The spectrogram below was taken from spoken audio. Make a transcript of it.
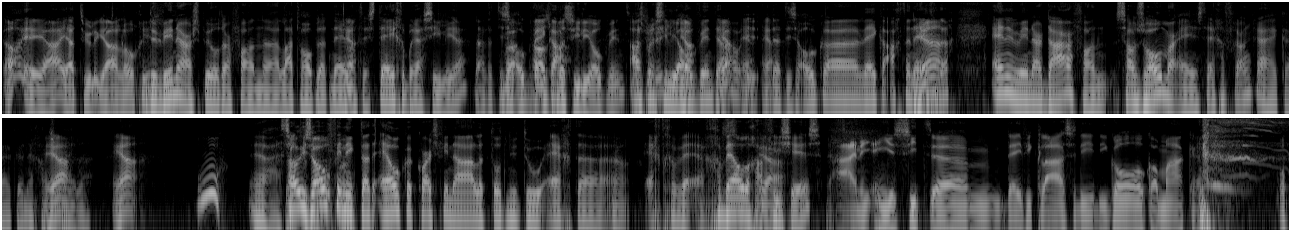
Oh ja, ja, ja, tuurlijk. Ja, logisch. De winnaar speelt daarvan, eh, laten we hopen dat Nederland Ja. is, tegen Brazilië. Nou, dat is Maar ook WK. Als Brazilië ook wint. Als. Brazilië ook wint, ja. ja. Dat is ook eh, WK 98. En een winnaar daarvan zou zomaar eens tegen Frankrijk eh, kunnen gaan spelen. Ja. Oeh. Ja, sowieso vind ik dat elke kwartfinale tot nu toe echt, Ja. echt gewe- geweldig Ja. affiche is. Ja, en, en je ziet ehm, Davy Klaassen die die goal ook al maken. op,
